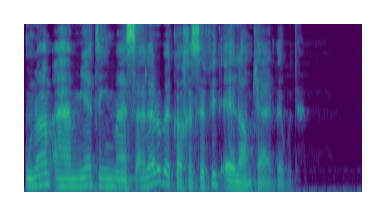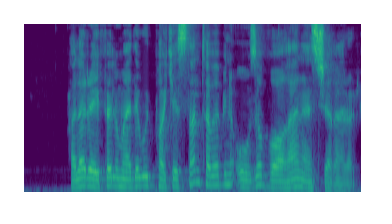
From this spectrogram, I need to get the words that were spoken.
اونا هم اهمیت این مسئله رو به کاخ سفید اعلام کرده بودن. حالا ریفل اومده بود پاکستان تا ببینه اوضاع واقعا از چه قراره.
